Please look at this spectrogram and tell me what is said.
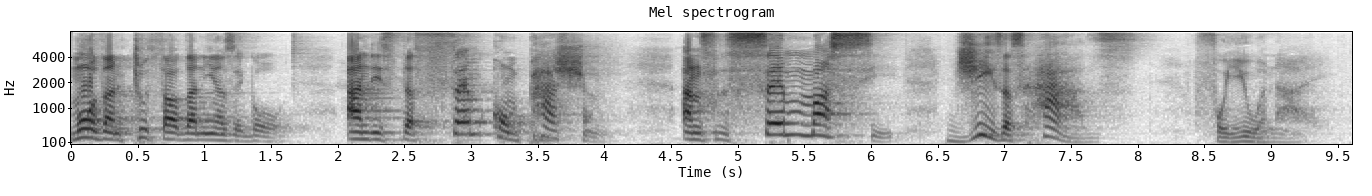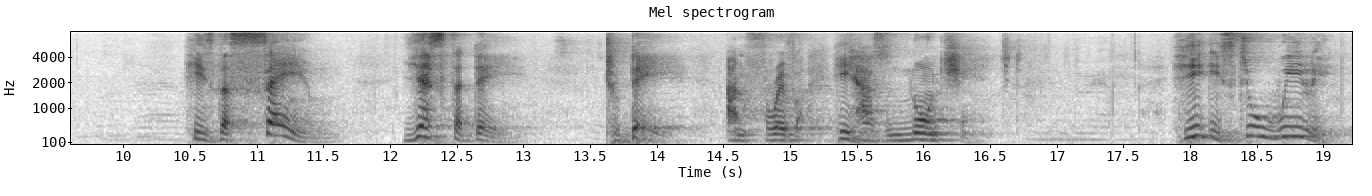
more than 2,000 years ago. And it's the same compassion and the same mercy Jesus has for you and I. He's the same yesterday, today, and forever. He has not changed. He is still willing.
